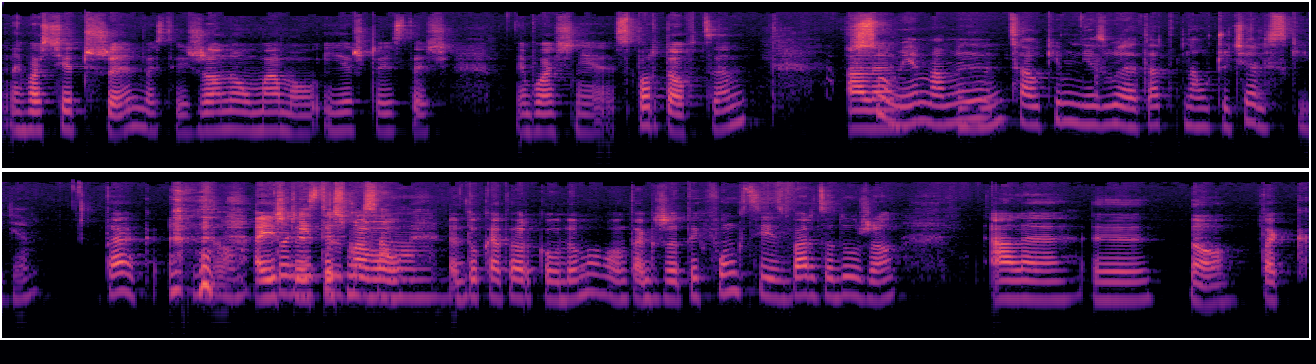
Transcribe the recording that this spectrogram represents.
właściwie trzy, bo jesteś żoną, mamą i jeszcze jesteś właśnie sportowcem. W sumie mamy całkiem niezły etat nauczycielski, nie? Tak. No, A jeszcze jesteś mamą, samą- edukatorką domową, także tych funkcji jest bardzo dużo, ale y, no, tak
